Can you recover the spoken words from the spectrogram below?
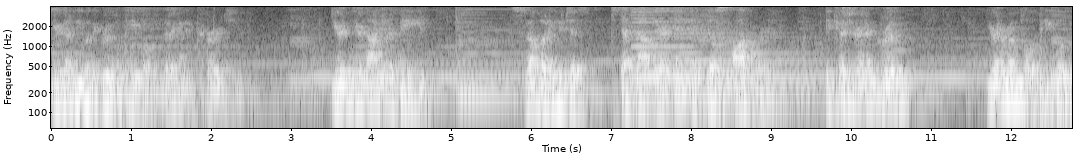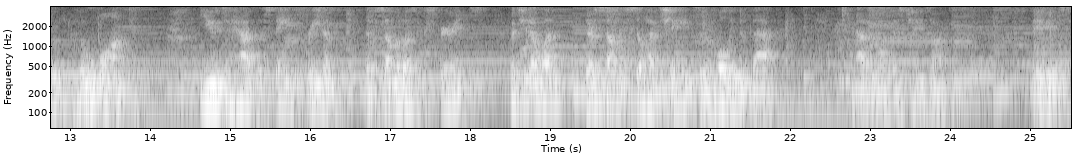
you're going to be with a group of people that are going to encourage you. You're, you're not going to be somebody who just steps out there and, and feels awkward because you're in a group, you're in a room full of people who, who want you to have the same freedom that some of us experience. But you know what? There's some that still have chains that are holding them back. And I don't know what those chains are. Maybe it's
